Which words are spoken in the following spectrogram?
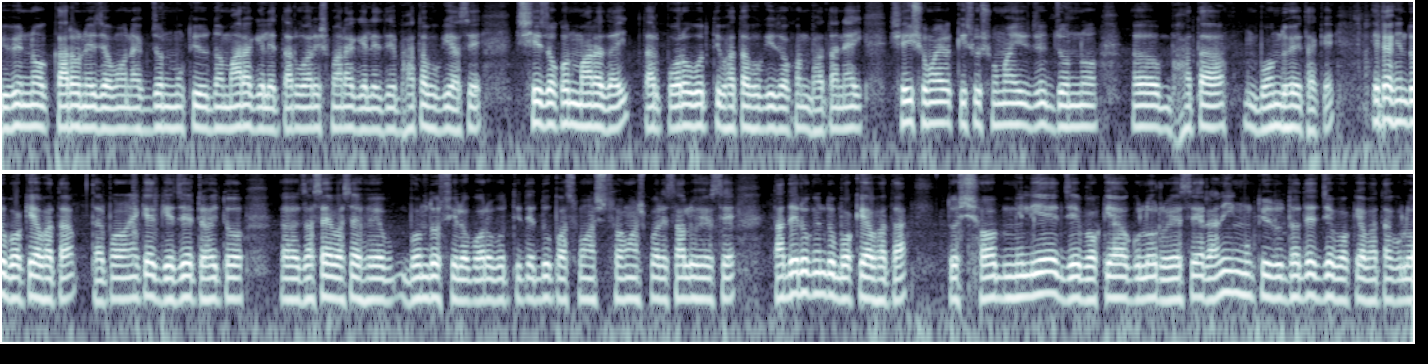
বিভিন্ন কারণে যেমন একজন মুক্তিযোদ্ধা মারা গেলে, তার ওয়ারিশ মারা গেলে যে ভাতাভোগী আছে, সে যখন মারা যায়, তার পরবর্তী ভাতাভোগী যখন ভাতা নেয়, সেই সময়ের কিছু সময়ের জন্য ভাতা বন্ধ হয়ে থাকে। এটা কিন্তু বকেয়া ভাতা। তারপর অনেকের গেজেট হয়তো যাচাই বাছাই হয়ে বন্ধ ছিল। পরবর্তীতে দু পাঁচ মাস, ছ মাস পরে চালু হয়েছে। তাদেরও কিন্তু বকেয়া ভাতা। তো সব মিলিয়ে যে বকেয়াগুলো রয়েছে, রানিং মুক্তিযোদ্ধাদের যে বকেয়া ভাতাগুলো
